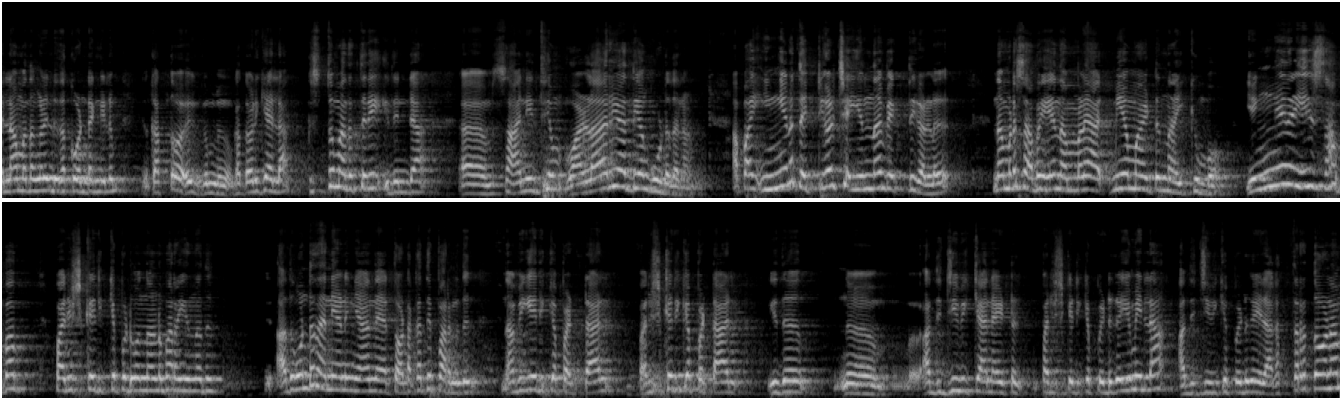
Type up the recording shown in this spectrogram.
എല്ലാ മതങ്ങളിലും ഇതൊക്കെ ഉണ്ടെങ്കിലും കത്തോ കത്തോലിക്കല്ല ക്രിസ്തു മതത്തിൽ ഇതിന്റെ സാന്നിധ്യം വളരെയധികം കൂടുതലാണ്. അപ്പം ഇങ്ങനെ തെറ്റുകൾ ചെയ്യുന്ന വ്യക്തികൾ നമ്മുടെ സഭയെ നമ്മളെ ആത്മീയമായിട്ട് നയിക്കുമ്പോൾ എങ്ങനെ ഈ സഭ പരിഷ്കരിക്കപ്പെടുമെന്നാണ് പറയുന്നത്? അതുകൊണ്ട് തന്നെയാണ് ഞാൻ തുടക്കത്തിൽ പറഞ്ഞത് നവീകരിക്കപ്പെട്ടാൽ പരിഷ്കരിക്കപ്പെട്ടാൽ ഇത് അതിജീവിക്കാനായിട്ട് പരിഷ്കരിക്കപ്പെടുകയുമില്ല അതിജീവിക്കപ്പെടുകയില്ല. അത്രത്തോളം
